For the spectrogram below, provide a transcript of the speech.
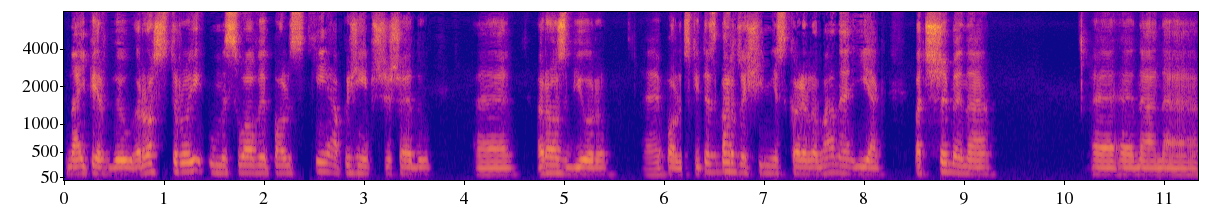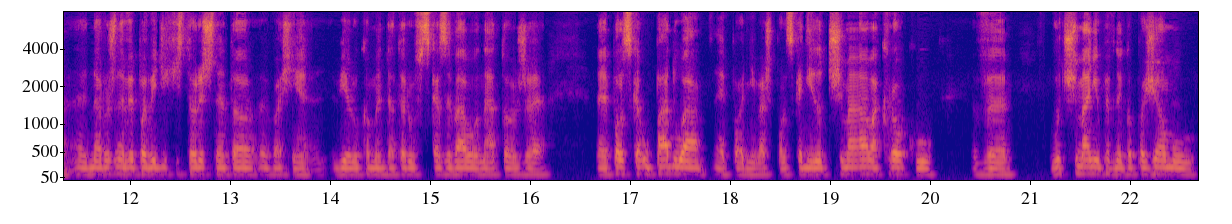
Najpierw był rozstrój umysłowy Polski, a później przyszedł e, rozbiór e, Polski. To jest bardzo silnie skorelowane i jak patrzymy na, e, na, na, na różne wypowiedzi historyczne, to właśnie wielu komentatorów wskazywało na to, że Polska upadła, ponieważ Polska nie dotrzymała kroku w, w utrzymaniu pewnego poziomu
